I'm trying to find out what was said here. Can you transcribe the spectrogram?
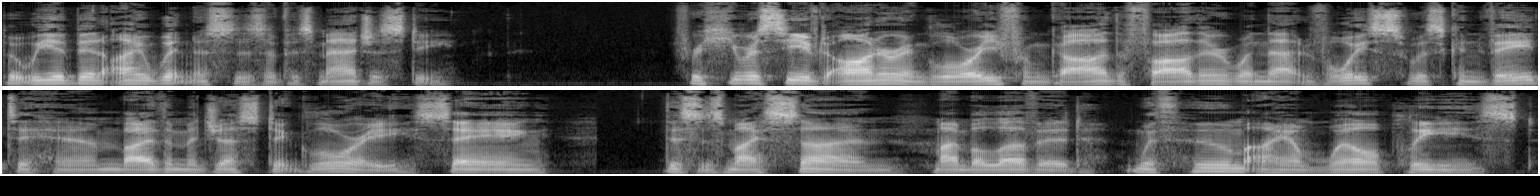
but we had been eyewitnesses of his majesty. For he received honor and glory from God the Father when that voice was conveyed to him by the majestic glory, saying, This is my Son, my beloved, with whom I am well pleased.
